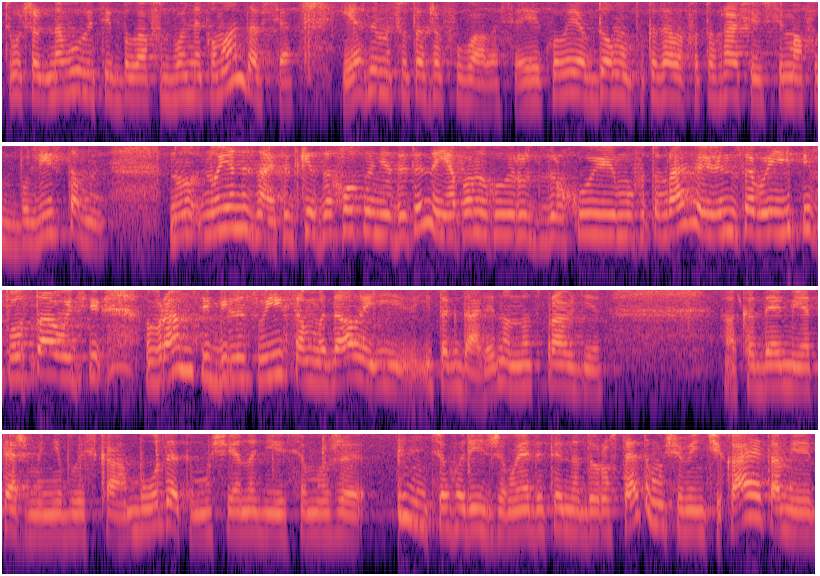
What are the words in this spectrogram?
тому що на вулиці була футбольна команда вся, я з ними сфотографувалася. І коли я вдома показала фотографію всіма футболістами, ну, ну я не знаю, це таке захоплення дитини. Я певно, коли роздрукую йому фотографію, він в себе її поставить в рамці біля своїх там медалей і, і так далі. Ну насправді. Академія теж мені близька буде, тому що я надіюся, ми вже цьогоріч вже моя дитина доросте, тому що він чекає там і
